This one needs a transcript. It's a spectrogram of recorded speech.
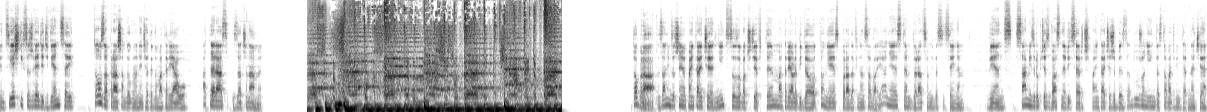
więc jeśli chcesz wiedzieć więcej, to zapraszam do oglądnięcia tego materiału. A teraz zaczynamy. Dobra, zanim zaczniemy, pamiętajcie, nic co zobaczycie w tym materiale wideo to nie jest porada finansowa. Ja nie jestem doradcą inwestycyjnym, więc sami zróbcie własny research. Pamiętajcie, żeby za dużo nie inwestować w internecie,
